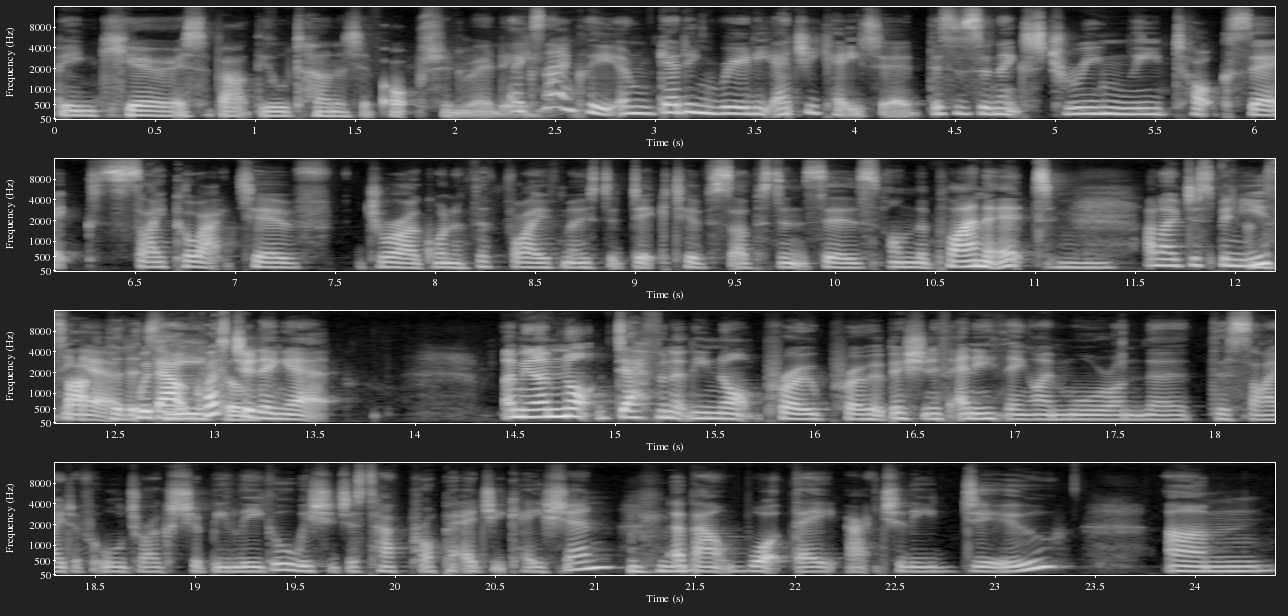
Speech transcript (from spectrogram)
being curious about the alternative option, really. Exactly. And getting really educated. This is an extremely toxic, psychoactive drug, one of the five most addictive substances on the planet. Mm. And I've just been using it without legal. questioning it. I mean, I'm not definitely not pro prohibition. If anything, I'm more on the the side of all drugs should be legal. We should just have proper education about what they actually do. Um,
